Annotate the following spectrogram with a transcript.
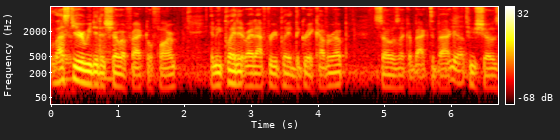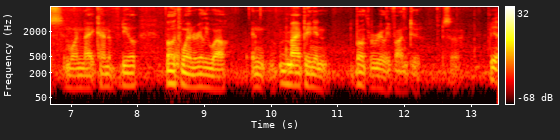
Last year we did a show at Fractal Farm, and we played it right after we played the Great Cover Up, so it was like a back to back, two shows in one night kind of deal. Both went really well, and in my opinion, both were really fun too. So Yeah.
